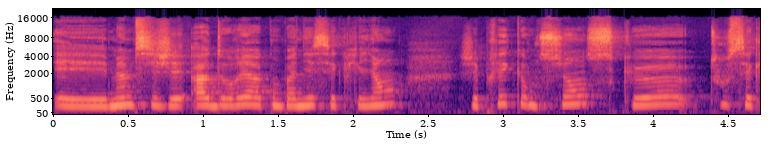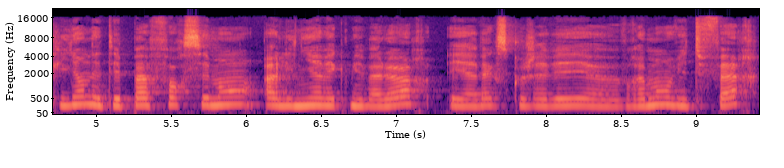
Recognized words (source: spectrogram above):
Et même si j'ai adoré accompagner ces clients, j'ai pris conscience que tous ces clients n'étaient pas forcément alignés avec mes valeurs et avec ce que j'avais euh, vraiment envie de faire.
